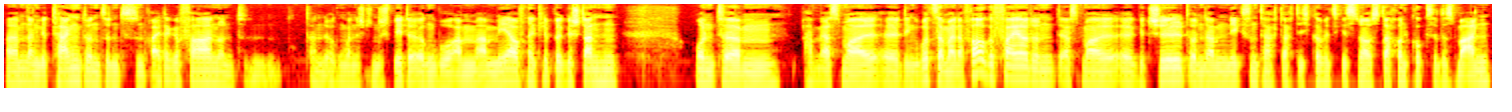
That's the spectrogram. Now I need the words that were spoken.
haben dann getankt und sind, sind weitergefahren und dann irgendwann eine Stunde später irgendwo am, am Meer auf einer Klippe gestanden und ähm, haben erstmal äh, den Geburtstag meiner Frau gefeiert und erstmal äh, gechillt und am nächsten Tag dachte ich, komm, jetzt gehst du nur aufs Dach und guckst dir das mal an.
